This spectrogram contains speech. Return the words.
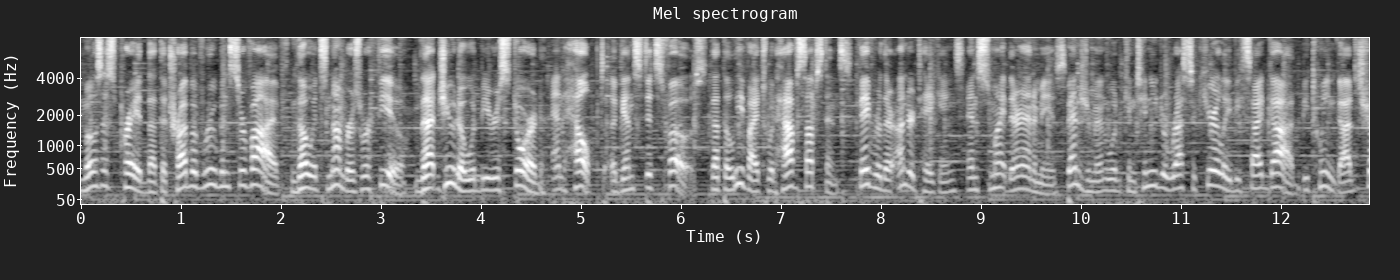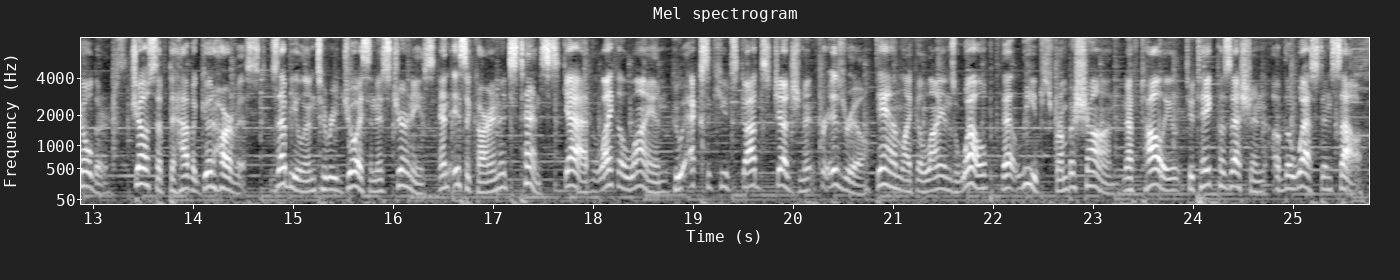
Moses prayed that the tribe of Reuben survive, though its numbers were few, that Judah would be restored and helped against its foes, that the Levites would have substance, favor their undertakings, and smite their enemies. Benjamin would continue to rest securely beside God, between God's shoulders. Joseph to have a good harvest, Zebulun to rejoice in its journeys, and Issachar in its tents. Gad like a lion who executes God's judgment for Israel. Dan like a lion's whelp that leaps from Bashan. Naphtali to take possession of the west and south.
